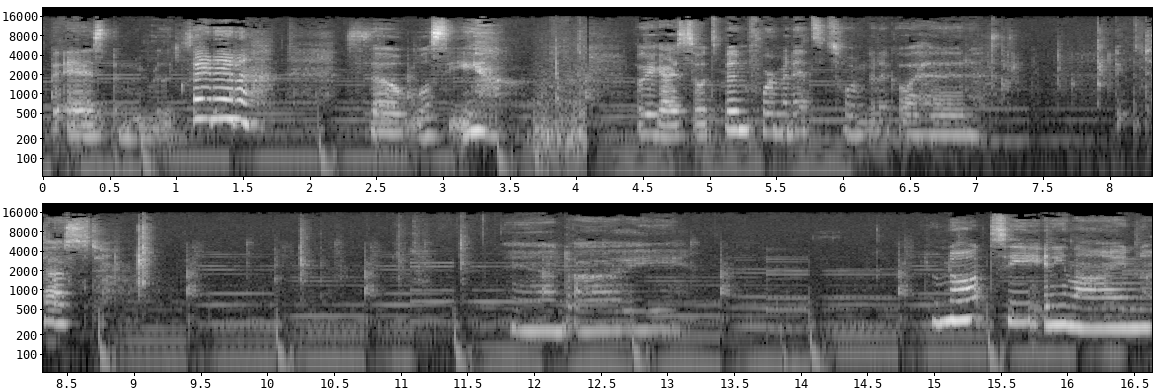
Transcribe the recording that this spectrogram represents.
If it is, I'm gonna be really excited. So we'll see. Okay guys, so it's been four minutes, so I'm gonna go ahead get the test. And I do not see any line,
